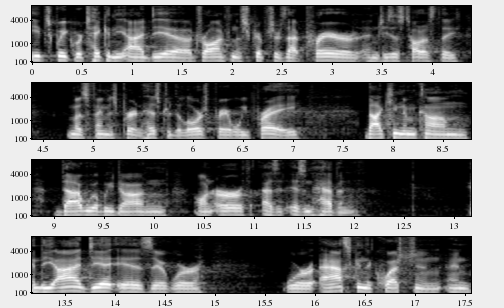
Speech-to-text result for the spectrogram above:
each week we're taking the idea, drawing from the scriptures, that prayer. And Jesus taught us the most famous prayer in history, the Lord's Prayer, we pray, Thy kingdom come, Thy will be done on earth as it is in heaven. And the idea is that we're we're asking the question and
